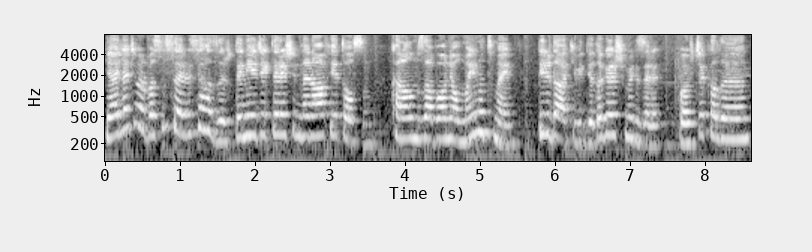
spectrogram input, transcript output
Yayla çorbası servise hazır. Deneyeceklere şimdiden afiyet olsun. Kanalımıza abone olmayı unutmayın. Bir dahaki videoda görüşmek üzere. Hoşçakalın.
